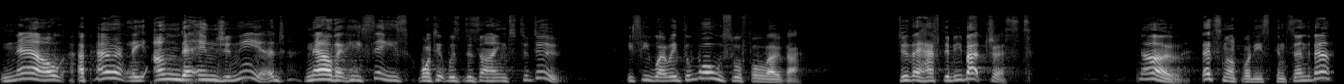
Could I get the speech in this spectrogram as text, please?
now apparently under engineered now that he sees what it was designed to do? Is he worried the walls will fall over? Do they have to be buttressed? No, that's not what he's concerned about.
